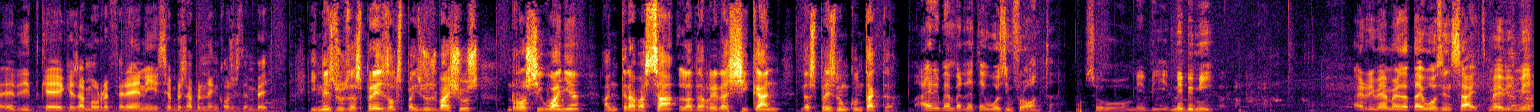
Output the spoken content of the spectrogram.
he dit que, que és el meu referent i sempre s'aprenen coses d'ell. I mesos després, als Països Baixos, Rossi guanya en travessar la darrera xicant després d'un contacte. I remember that I was in front, so maybe, maybe me. I remember that I was inside, maybe me.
